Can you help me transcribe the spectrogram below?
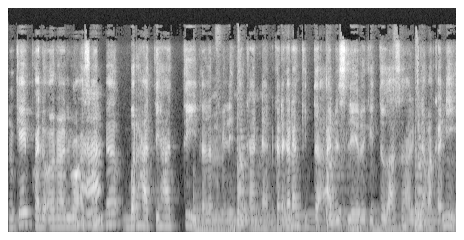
Okay, kepada orang luar Ha. sana, berhati-hati dalam memilih makanan. Kadang-kadang kita ada selera kita rasa hari ni nak makan ni,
